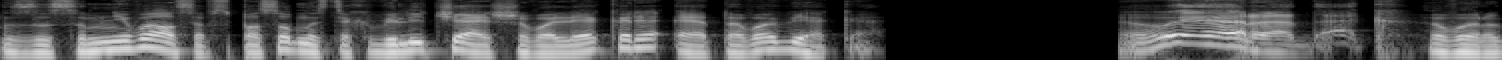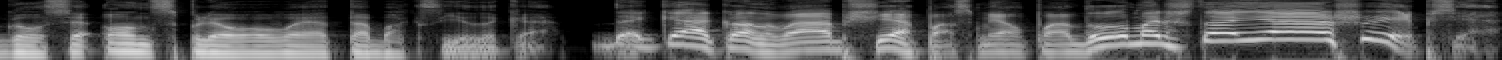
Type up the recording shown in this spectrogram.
Засомневался в способностях величайшего лекаря этого века. «Выродок!» — выругался он, сплевывая табак с языка. Да как он вообще посмел подумать, что я ошибся?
